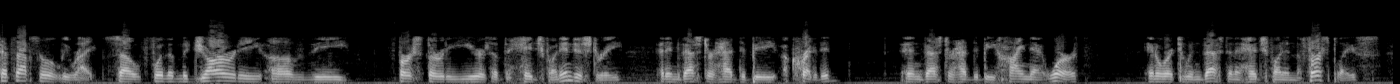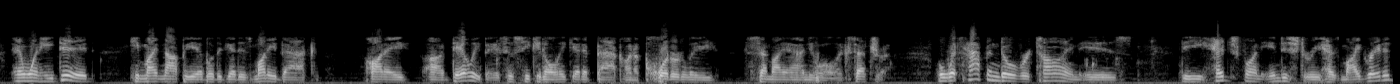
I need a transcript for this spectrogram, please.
That's absolutely right. So for the majority of the first 30 years of the hedge fund industry, an investor had to be accredited. An investor had to be high net worth in order to invest in a hedge fund in the first place. And when he did, he might not be able to get his money back on a uh, daily basis. He can only get it back on a quarterly, semi-annual, etc. Well, what's happened over time is the hedge fund industry has migrated,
